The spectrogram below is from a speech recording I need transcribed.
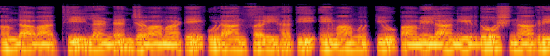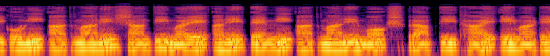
અમદાવાદથી લંડન જવા માટે ઉડાન ફરી હતી, એમાં મૃત્યુ પામેલા નિર્દોષ નાગરિકોની આત્માને શાંતિ મળે અને તેમની આત્માને મોક્ષ પ્રાપ્તિ થાય એ માટે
